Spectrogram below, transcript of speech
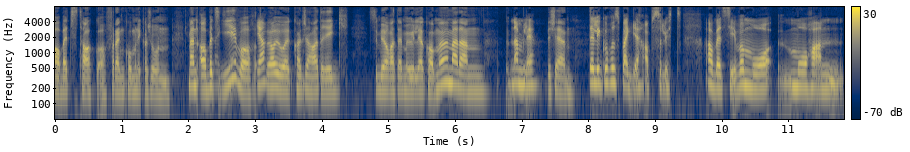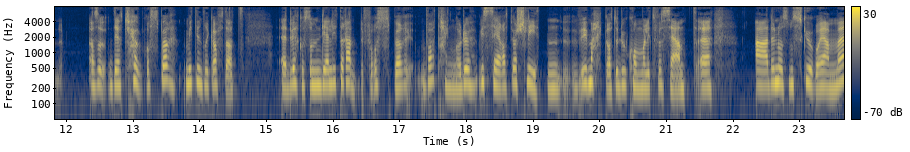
arbeidstaker for den kommunikasjonen. Men arbeidsgiver ja. bør jo kanskje ha et rigg som gjør at det er mulig å komme med den Nemlig. beskjeden. Det ligger hos begge, absolutt. Arbeidsgiver må, må ha en altså, det å tørre å spørre Mitt inntrykk er ofte at eh, det virker som de er litt redde for å spørre hva trenger du? Vi ser at du er sliten, vi merker at du kommer litt for sent. Er det noe som skurrer hjemme?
